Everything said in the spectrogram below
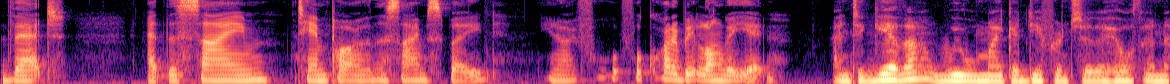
that at the same tempo and the same speed you know for, for quite a bit longer yet and together we will make a difference to the health and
